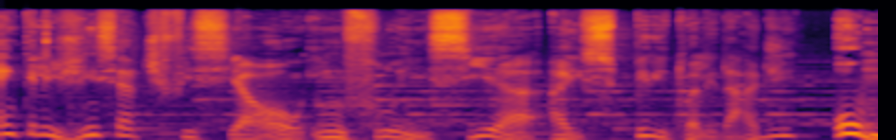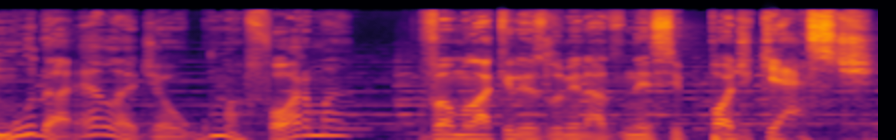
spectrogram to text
A inteligência artificial influencia a espiritualidade ou muda ela de alguma forma? Vamos lá, queridos iluminados, nesse podcast.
